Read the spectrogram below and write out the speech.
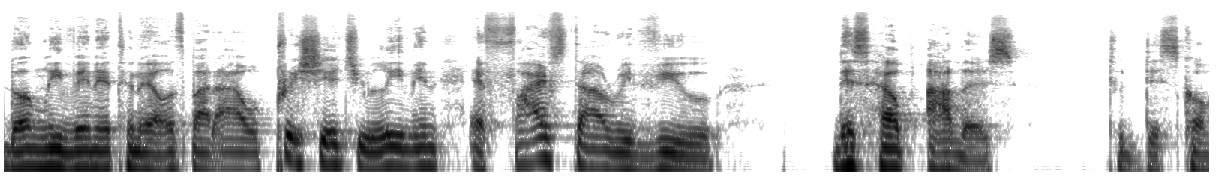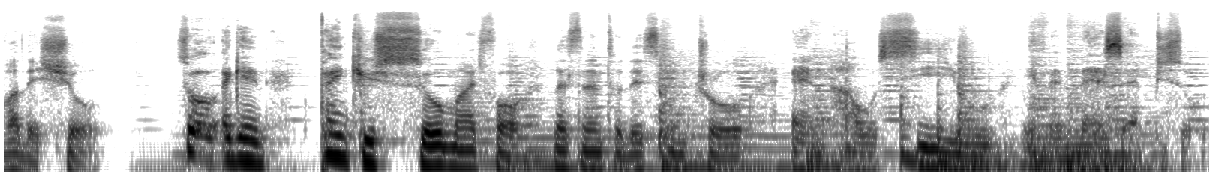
Don't leave anything else, but I appreciate you leaving a five star review this helped others to discover the show. So, again, thank you so much for listening to this intro, and I will see you in the next episode.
